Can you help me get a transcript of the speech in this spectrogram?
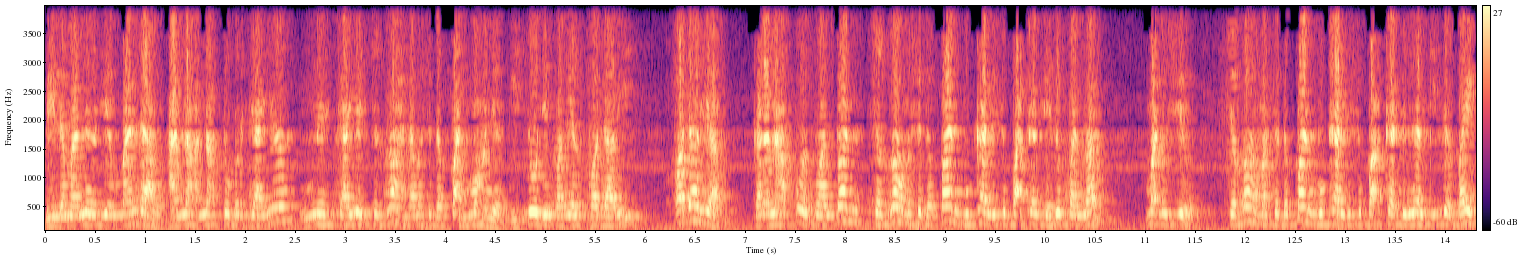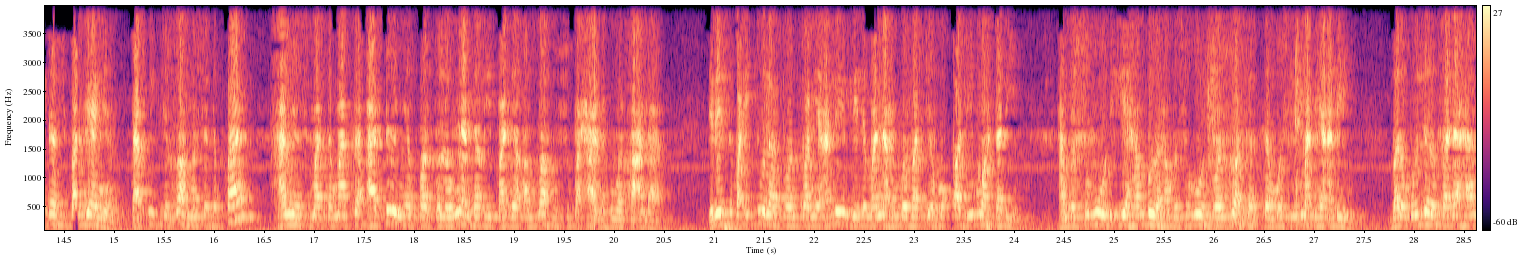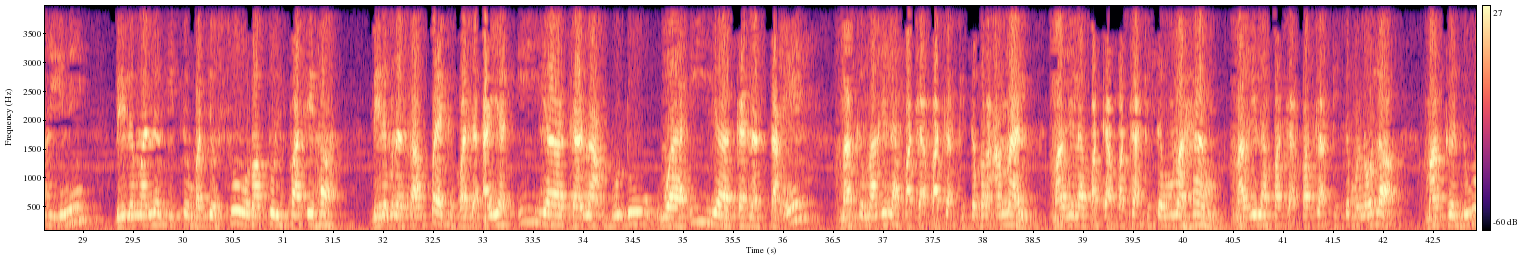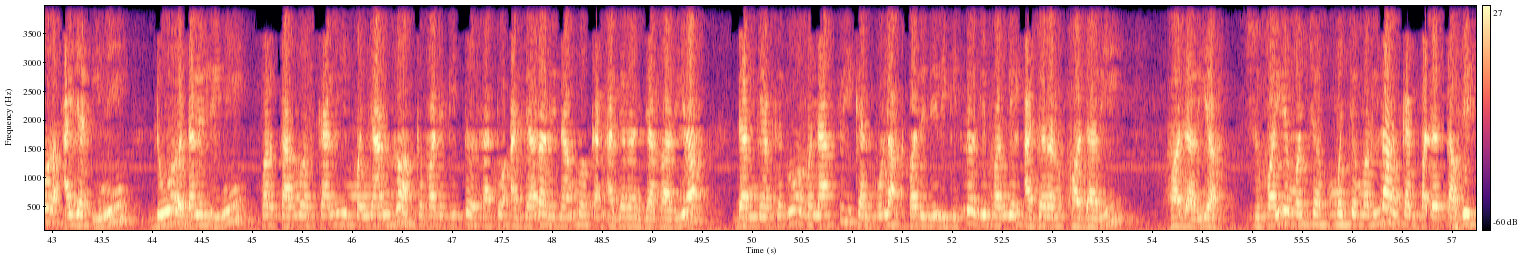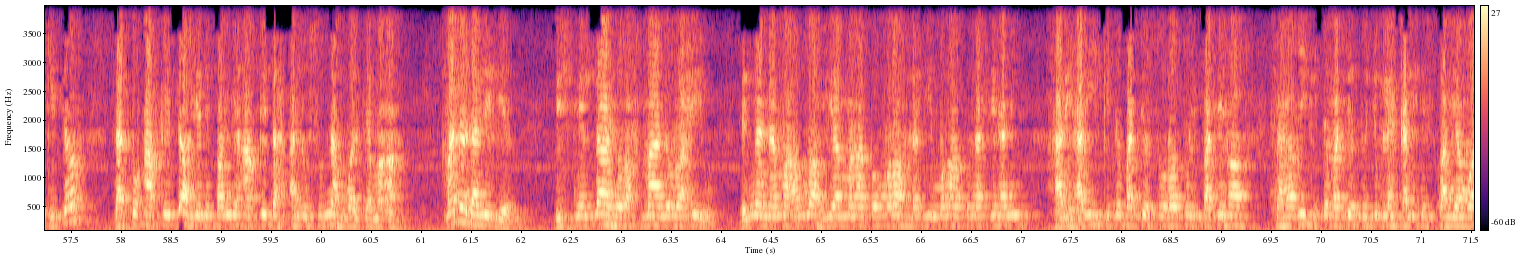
Bila mana dia memandang anak-anak tu berjaya, nescaya cerah dalam masa depan maknya. Itu dipanggil qadari, qadariyah. Kerana apa tuan-tuan? Cerah masa depan bukan disebabkan kehidupan lah, manusia. Cerah masa depan bukan disebabkan dengan kita baik dan sebagainya. Tapi cerah masa depan hanya semata-mata adanya pertolongan daripada Allah Subhanahu Wa Taala. Jadi sebab itulah tuan-tuan yang alim bila mana hamba baca muqaddimah tadi. Hamba suruh diri hamba, hamba suruh tuan-tuan serta muslimat yang alim. Bermula pada hari ini bila mana kita baca suratul Fatihah bila mana sampai kepada ayat iyyaka na'budu wa iyyaka nasta'in maka marilah pakak-pakak kita beramal. Marilah pakak-pakak kita memaham. Marilah pakak-pakak kita menolak. Maka dua ayat ini dua dalil ini pertama sekali menyanggah kepada kita satu ajaran dinamakan ajaran Jabariyah dan yang kedua menafikan pula kepada diri kita dipanggil ajaran Qadari Qadariyah. Supaya mencemerlangkan pada tauhid kita satu akidah yang dipanggil akidah Ahlussunnah wal Jamaah. Mana dalil dia? Bismillahirrahmanirrahim. Dengan nama Allah yang Maha Pemurah lagi Maha Pengasihani. Hari-hari kita baca suratul Fatihah. Sehari kita baca 17 kali nisbah yang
